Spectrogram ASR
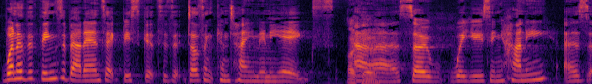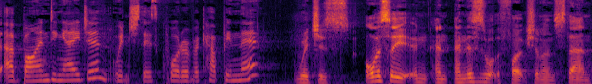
one of the things about Anzac biscuits is it doesn't contain any eggs. Okay. Uh, so we're using honey as a binding agent, which there's quarter of a cup in there. which is obviously and, and, and this is what the folks should understand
